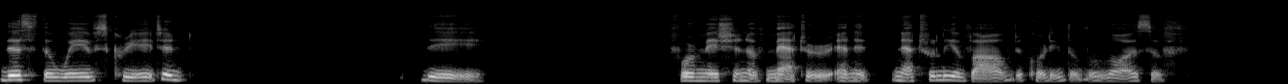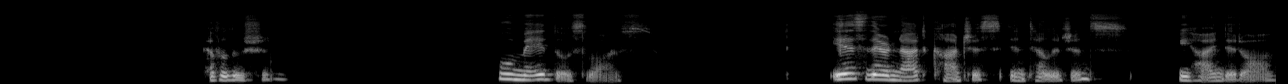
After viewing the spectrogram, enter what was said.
this the waves created the formation of matter and it naturally evolved according to the laws of evolution. Who made those laws? Is there not conscious intelligence behind it all?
